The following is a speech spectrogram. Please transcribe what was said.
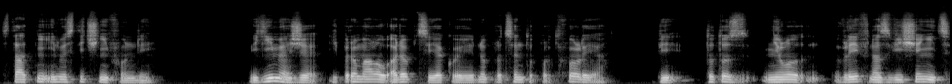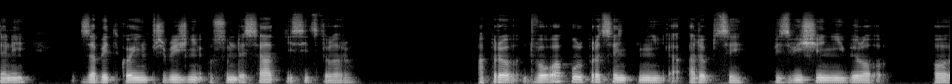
státní investiční fondy. Vidíme, že i pro malou adopci, jako je 1% portfolia, by toto mělo vliv na zvýšení ceny za bitcoin přibližně 80 tisíc dolarů. A pro 2,5% adopci by zvýšení bylo o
